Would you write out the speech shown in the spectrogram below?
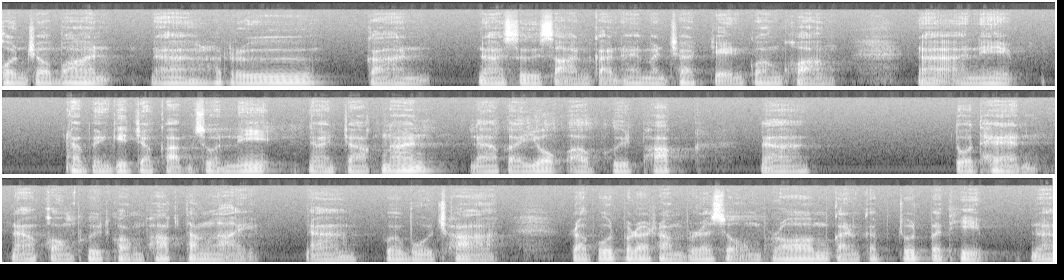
คนชาวบ้านนะหรือการนะสื่อสารกันให้มันชัดเจนกว้างขวางนะอันนี้ถ้าเป็นกิจกรรมส่วนนี้นะจากนั้นนะก็ยกเอาพืชพักนะตัวแทนนะของพืชของพักทั้งหลายนะเพื่อบูชา พระพุทธพระธรรมพระสงฆ์พร้อมกันกับจุดประทีปนะ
